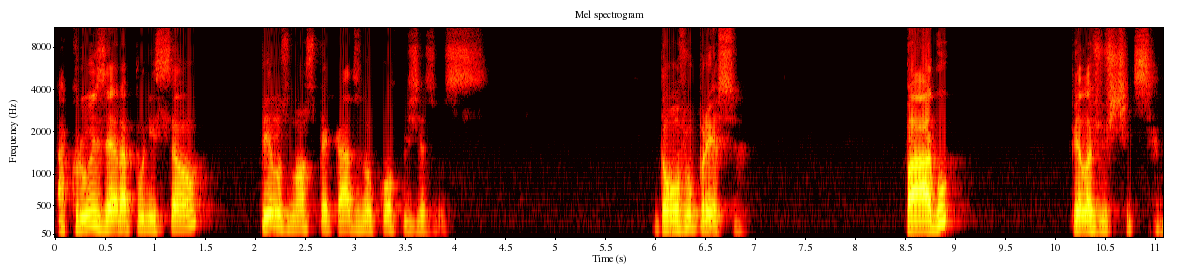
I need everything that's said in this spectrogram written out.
A cruz era a punição pelos nossos pecados no corpo de Jesus. Então houve um preço pago pela justiça,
